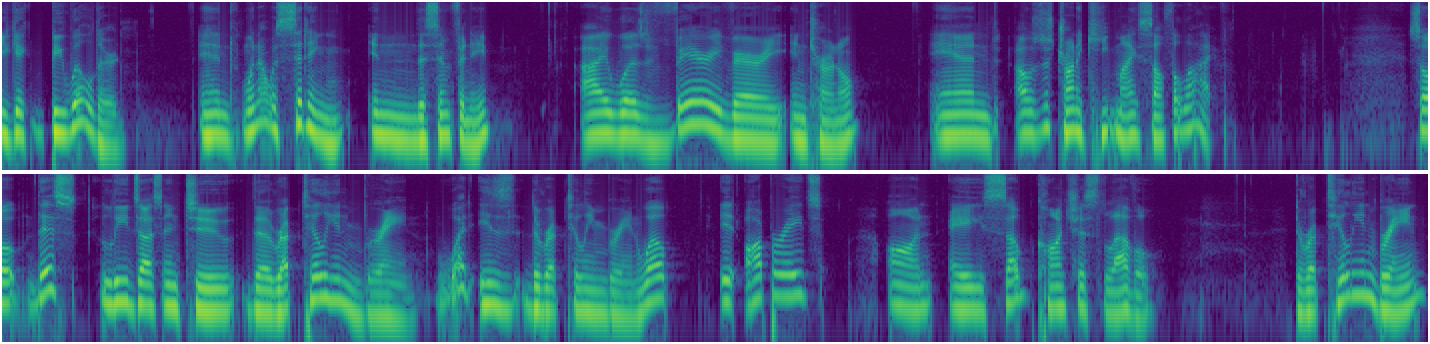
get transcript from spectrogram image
you get bewildered. And when I was sitting in the symphony, I was very, very internal and I was just trying to keep myself alive. So, this leads us into the reptilian brain. What is the reptilian brain? Well, it operates on a subconscious level. The reptilian brain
